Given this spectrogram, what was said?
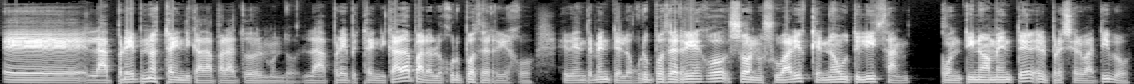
eh, la PrEP no está indicada para todo el mundo. La PrEP está indicada para los grupos de riesgo. Evidentemente, los grupos de riesgo son usuarios que no utilizan continuamente el preservativo.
